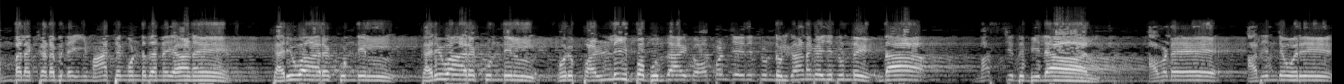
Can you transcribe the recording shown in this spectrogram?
അമ്പലക്കടവിന്റെ ഈ മാറ്റം കൊണ്ട് തന്നെയാണ് കരുവാരക്കുണ്ടിൽ കരുവാരക്കുണ്ടിൽ ഒരു പള്ളി ഇപ്പൊ പുതുതായിട്ട് ഓപ്പൺ ചെയ്തിട്ടുണ്ട് ഉദ്ഘാടനം കഴിഞ്ഞിട്ടുണ്ട്. എന്താ? മസ്ജിദ് ബിലാൽ. അവിടെ അതിന്റെ ഒരു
